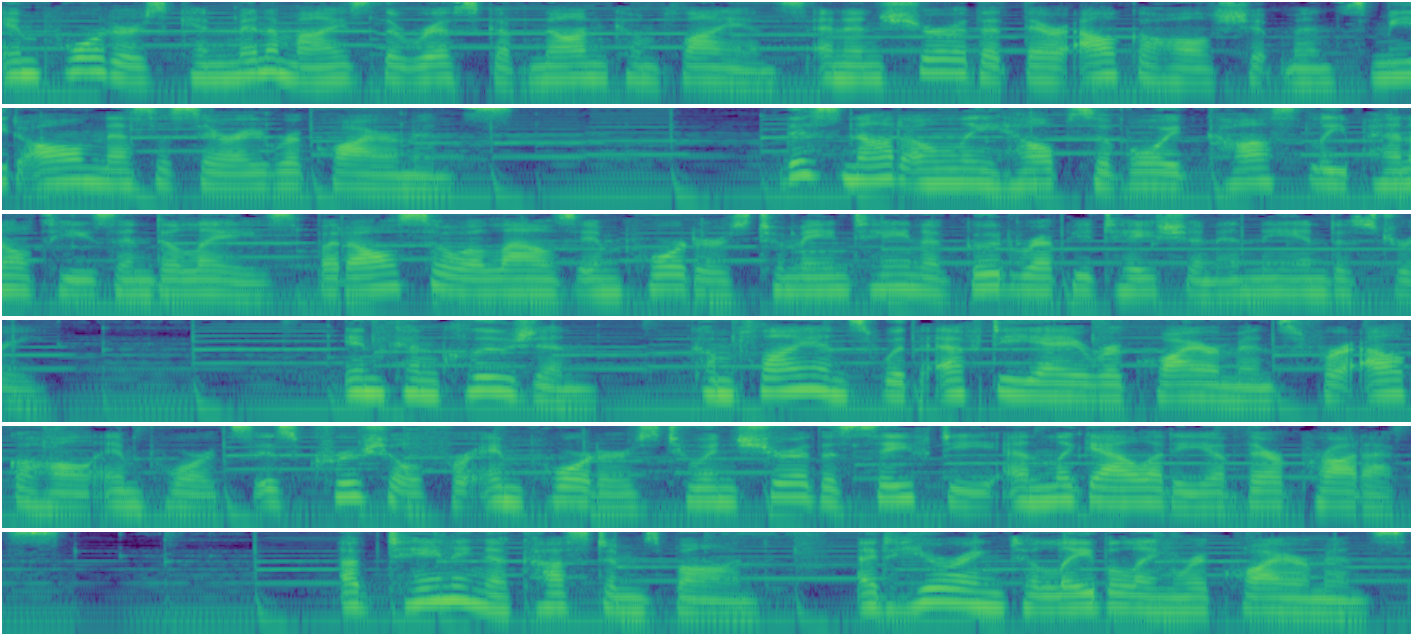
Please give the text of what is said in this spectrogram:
importers can minimize the risk of non-compliance and ensure that their alcohol shipments meet all necessary requirements. This not only helps avoid costly penalties and delays but also allows importers to maintain a good reputation in the industry. In conclusion, compliance with FDA requirements for alcohol imports is crucial for importers to ensure the safety and legality of their products. Obtaining a customs bond, adhering to labeling requirements,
